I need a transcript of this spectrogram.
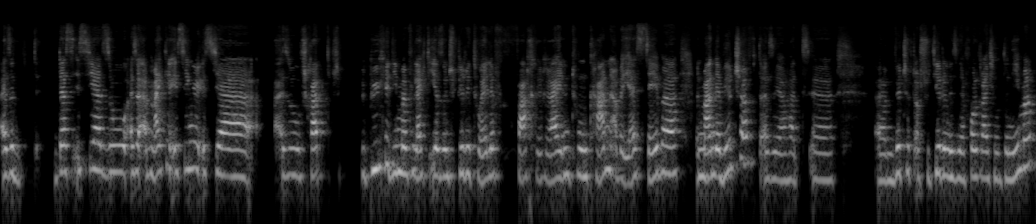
Also das ist ja so, also äh, Michael A. Singer ist ja, also schreibt Bücher, die man vielleicht eher so in spirituelle Fach reintun kann, aber er ist selber ein Mann der Wirtschaft, also er hat äh, Wirtschaft auch studiert und ist ein erfolgreicher Unternehmer.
